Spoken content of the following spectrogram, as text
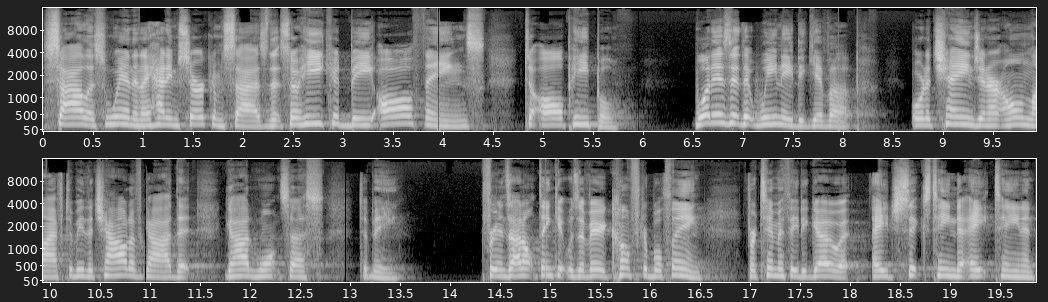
Silas went and they had him circumcised that so he could be all things to all people. What is it that we need to give up? Or to change in our own life to be the child of God that God wants us to be. Friends, I don't think it was a very comfortable thing for Timothy to go at age 16 to 18 and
